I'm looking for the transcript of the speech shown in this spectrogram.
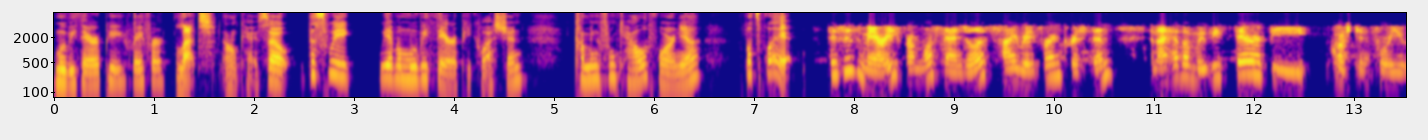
movie therapy rafer Let's. okay so this week we have a movie therapy question coming from california let's play it This is Mary from Los Angeles. Hi, Rafer and Kristen. And I have a movie therapy question for you.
